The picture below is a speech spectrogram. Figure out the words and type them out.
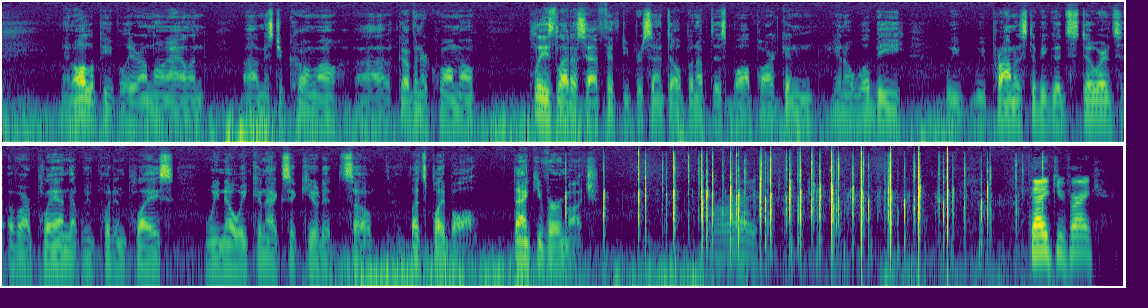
and all the people here on Long Island, uh, Mr. Cuomo, uh, Governor Cuomo, please let us have 50% to open up this ballpark, and you know we'll be we, we promise to be good stewards of our plan that we put in place. We know we can execute it, so let's play ball. Thank you very much. All right. Thank you, Frank.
